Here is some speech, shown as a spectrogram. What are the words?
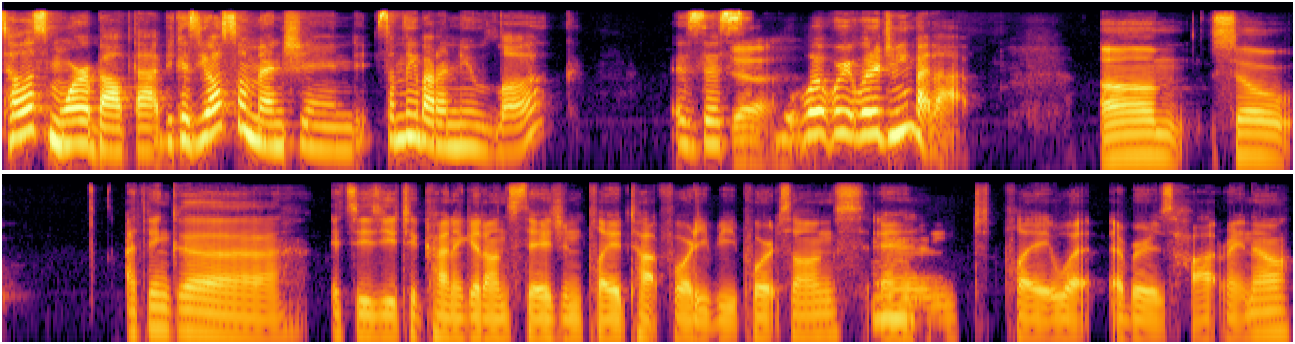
tell us more about that because you also mentioned something about a new look. Is this Yeah. what? What, what did you mean by that? Um, so I think uh it's easy to kind of get on stage and play top 40 beatport songs Mm. and play whatever is hot right now.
